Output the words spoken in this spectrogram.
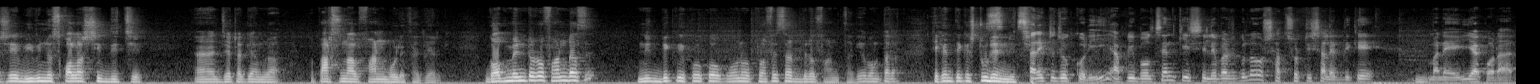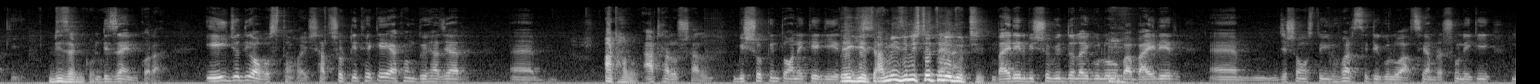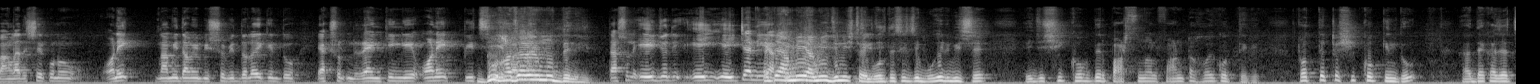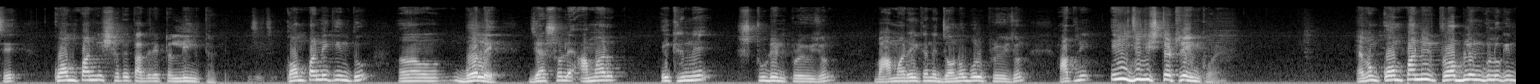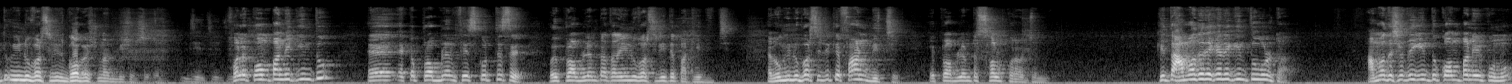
সে বিভিন্ন স্কলারশিপ দিচ্ছে যেটাকে আমরা পার্সোনাল ফান্ড বলে থাকি আর কি। গভর্নমেন্টেরও ফান্ড আছে নি- ব্যক্তি কো- কো- কোনো প্রফেসরদেরও ফান্ড থাকে এবং তারা এখান থেকে স্টুডেন্ট নিচ্ছে। স্যার একটু যোগ করি। আপনি বলছেন কি সিলেবাসগুলো সাতষট্টি সালের দিকে মানে ইয়া করা আর কি। ডিজাইন করে। ডিজাইন করা। এই যদি অবস্থা হয় সাতষট্টি থেকে এখন দুই হাজার আঠারো। আঠারো সাল বিশ্ব কিন্তু অনেক এগিয়ে এগিয়েছে। আমি জিনিসটা তুলে ধরছি। বাইরের বিশ্ববিদ্যালয়গুলো বা বাইরের যে সমস্ত ইউনিভার্সিটিগুলো আছে আমরা শুনি কি বাংলাদেশের কোনো অনেক নামি দামি বিশ্ববিদ্যালয় কিন্তু একশো র্যাঙ্কিংয়ে অনেক দু পিছিয়ে বা- হাজারের মধ্যে নেই। আসলে এই যদি এই এইটা নিয়ে আমি আমি জিনিসটাই বলতেছি যে বহির্বিশ্বে এই যে শিক্ষকদের পার্সোনাল ফান্ডটা হয় থেকে প্রত্যেকটা শিক্ষক কিন্তু দেখা যাচ্ছে কোম্পানির সাথে তাদের একটা লিঙ্ক থাকে। কোম্পানি কিন্তু বলে যে আসলে আমার এখানে স্টুডেন্ট প্রয়োজন বা আমার এখানে জনবল প্রয়োজন আপনি এই জিনিসটা ট্রেন করেন। এবং কোম্পানির প্রবলেমগুলো কিন্তু ইউনিভার্সিটির গবেষণার বিষয় সেখানে। জি জি জি। ফলে কোম্পানি কিন্তু একটা প্রবলেম ফেস করতেছে ওই প্রবলেমটা তারা ইউনিভার্সিটিতে পাঠিয়ে দিচ্ছে এবং ইউনিভার্সিটিকে ফান্ড দিচ্ছে এই প্রবলেমটা সলভ করার জন্য। কিন্তু আমাদের এখানে কিন্তু উল্টা। আমাদের সাথে কিন্তু কোম্পানির কোনো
